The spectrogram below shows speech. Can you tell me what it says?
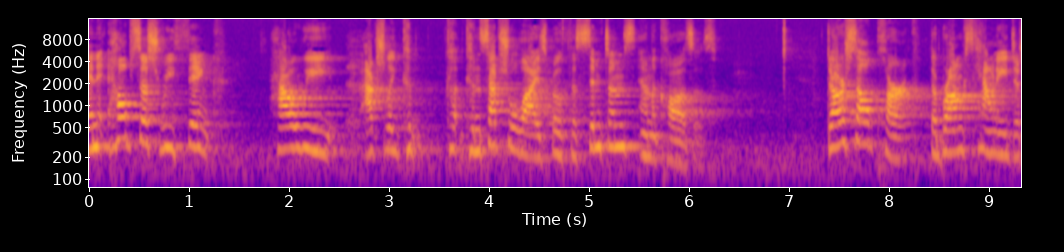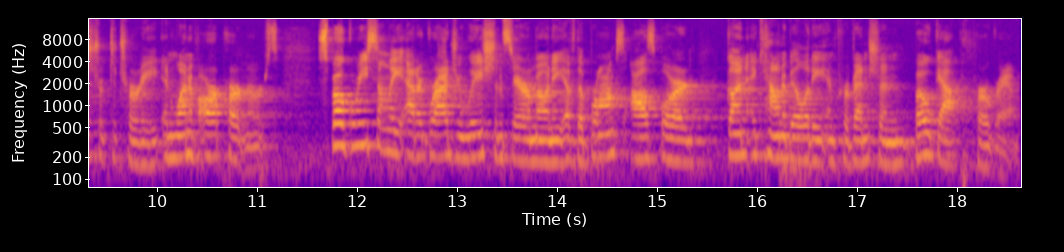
And it helps us rethink how we actually con conceptualize both the symptoms and the causes. Darcel Clark, the Bronx County District Attorney and one of our partners, spoke recently at a graduation ceremony of the Bronx Osborne Gun Accountability and Prevention BOGAP program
